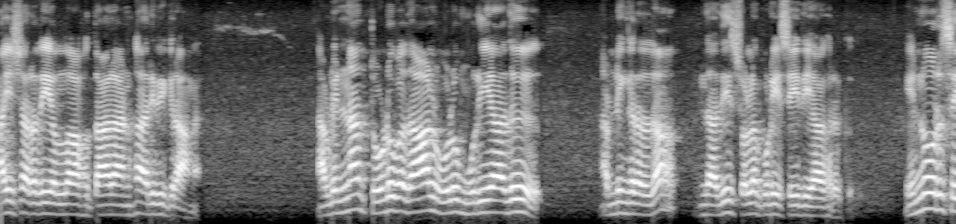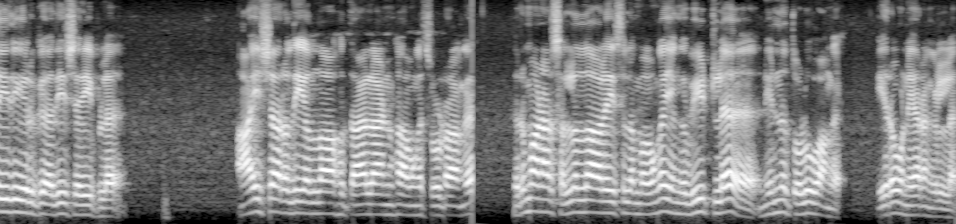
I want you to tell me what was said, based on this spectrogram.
ஆயிஷா ரதி அல்லாஹு தாலான்ஹா அறிவிக்கிறாங்க. அப்படின்னா தொடுவதால் ஒழு முடியாது அப்படிங்கிறது தான் இந்த அதீஸ் சொல்லக்கூடிய செய்தியாக இருக்குது. இன்னொரு செய்தி இருக்குது அதீஸ் ஷரீஃபில். ஆயிஷா ரதி அல்லாஹு தாலான்ஹா அவங்க சொல்கிறாங்க பெருமானார் சல்லல்லா அலிஸ்லம் அவங்க எங்கள் வீட்டில் நின்று தொழுவாங்க இரவு நேரங்களில்.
